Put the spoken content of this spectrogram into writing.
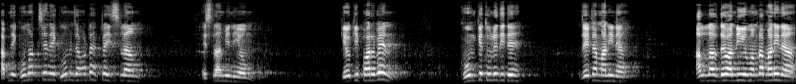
আপনি ঘুমাচ্ছেন, এই ঘুম যাওয়াটা একটা ইসলাম। ইসলামী নিয়ম। কেউ কি পারবেন ঘুমকে তুলে দিতে? যে এটা মানি না। আল্লাহর দেওয়া নিয়ম আমরা মানি না।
